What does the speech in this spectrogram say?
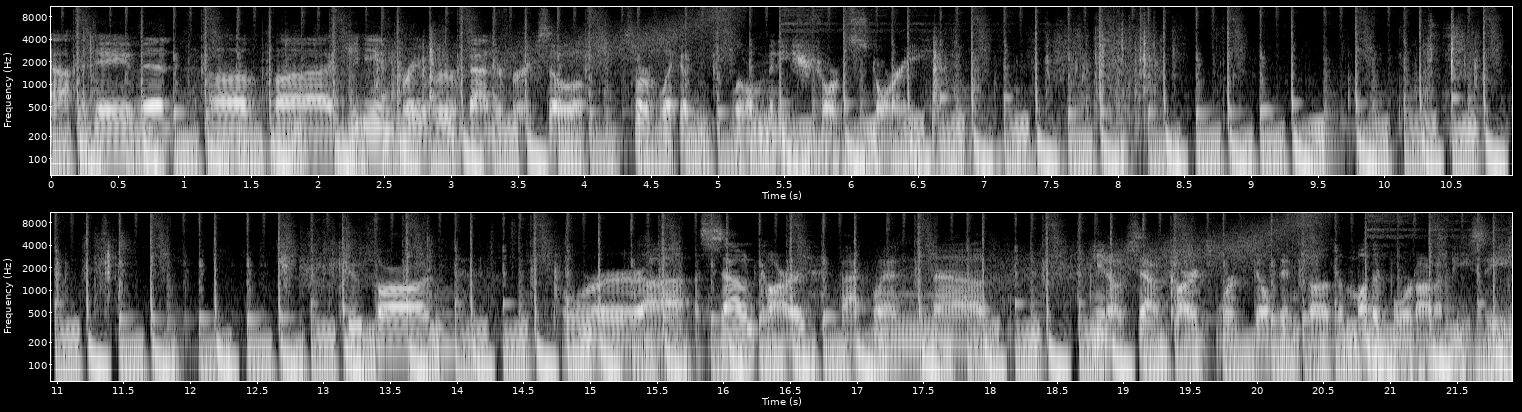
Affidavit of uh, Gideon Braver Vandenburg. So, sort of like a little mini short story. Coupon for uh, a sound card back when, um, you know, sound cards weren't built into the motherboard on a PC.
